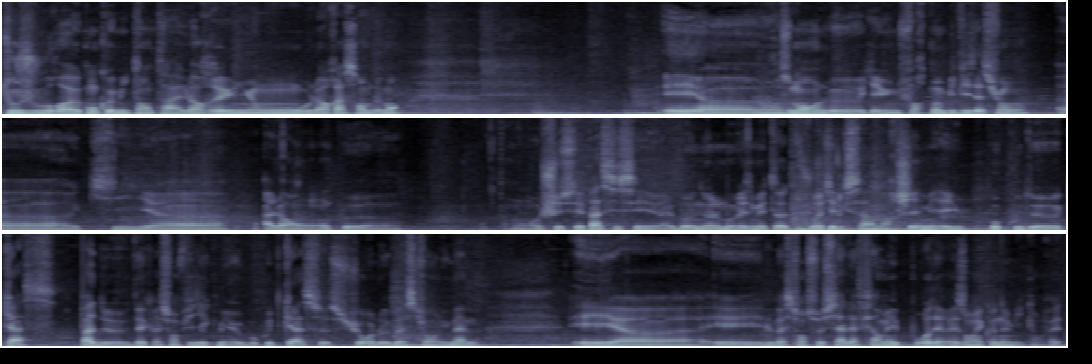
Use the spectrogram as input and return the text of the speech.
Toujours euh, concomitante à leur réunion ou leur rassemblement. Et euh, heureusement, il y a eu une forte mobilisation euh, qui. alors, on peut. je ne sais pas si c'est la bonne ou la mauvaise méthode, toujours est-il que ça a marché, mais il y a eu beaucoup de casses, pas d'agression physique, mais il y a eu beaucoup de casses sur le bastion lui-même. Et, et, le bastion social a fermé pour des raisons économiques en fait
